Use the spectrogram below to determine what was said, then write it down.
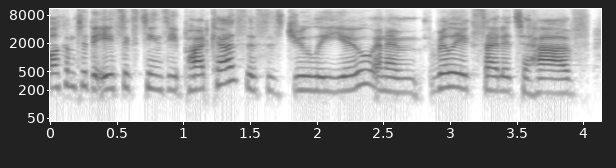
Welcome to the A16Z podcast. This is Julie Yoo, and I'm really excited to have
